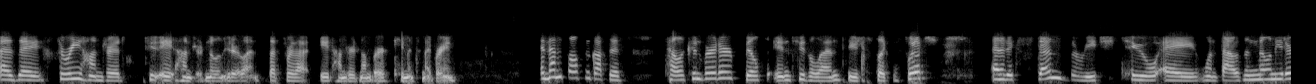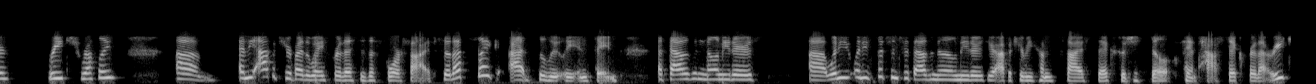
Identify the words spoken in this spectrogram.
as a 300 to 800 millimeter lens. That's where that 800 number came into my brain. And then it's also got this teleconverter built into the lens. So you just click the switch and it extends the reach to a 1000 millimeter reach roughly. Um, and the aperture, by the way, for this is a 4.5. So that's like absolutely insane. Thousand millimeters. Uh, when you when you switch into 1,000 millimeters, your aperture becomes 5.6, which is still fantastic for that reach.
